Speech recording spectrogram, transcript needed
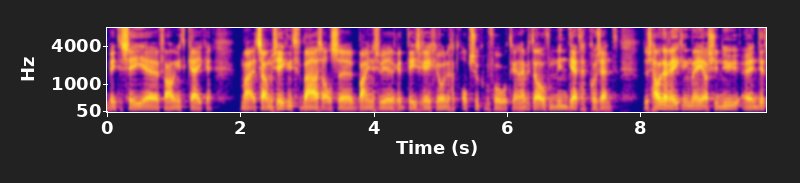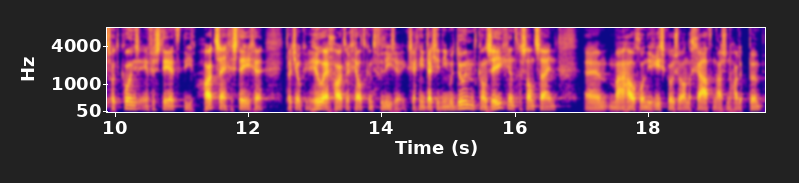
BTC-verhouding uh, te kijken. Maar het zou me zeker niet verbazen als uh, Binance weer deze regionen gaat opzoeken bijvoorbeeld. Ja, dan heb je het al over min 30%. Dus hou daar rekening mee als je nu uh, in dit soort coins investeert die hard zijn gestegen, dat je ook heel erg hard geld kunt verliezen. Ik zeg niet dat je het niet moet doen, het kan zeker interessant zijn, um, maar hou gewoon die risico's wel aan de gaten na zo'n harde pump.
